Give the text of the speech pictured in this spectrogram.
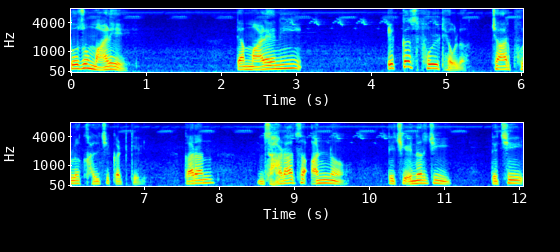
तो जो माळे त्या माळ्यानी एकच फूल ठेवलं चार फुलं खालची कट केली कारण झाडाचं अन्न त्याची एनर्जी त्याची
